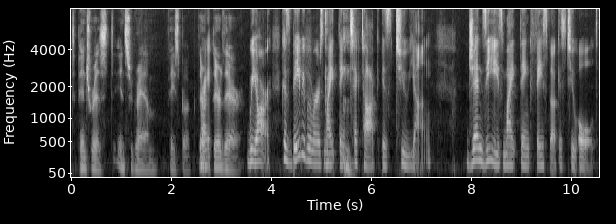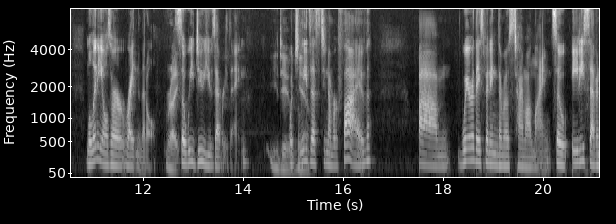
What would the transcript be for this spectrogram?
to Pinterest, to Instagram, Facebook, they're Right. they're there. We are because baby boomers might think TikTok is too young. Gen Zs might think Facebook is too old. Millennials are right in the middle. Right. So we do use everything. You do, which yeah. leads us to number five. Um, where are they spending their most time online? So 87%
